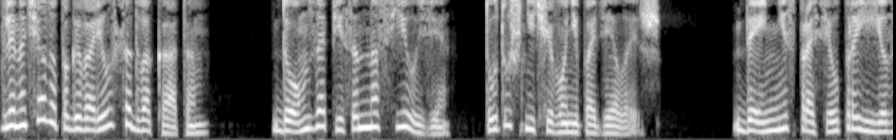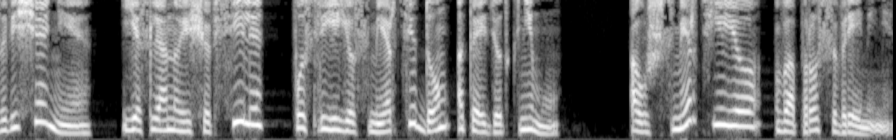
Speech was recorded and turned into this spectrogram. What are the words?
Для начала поговорил с адвокатом. Дом записан на Сьюзи, тут уж ничего не поделаешь. Дэнни спросил про ее завещание. Если оно еще в силе, после ее смерти дом отойдет к нему. А уж смерть ее — вопрос времени.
